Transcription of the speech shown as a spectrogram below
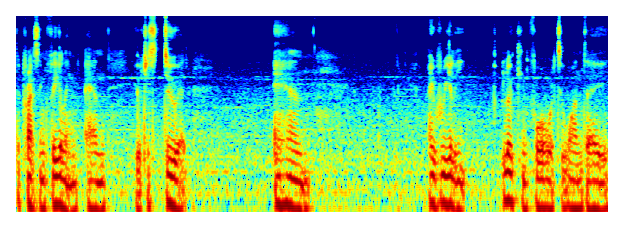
depressing feeling, and you just do it. And I really looking forward to one day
